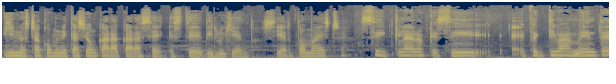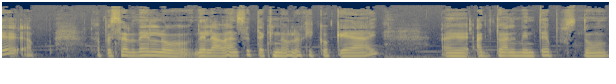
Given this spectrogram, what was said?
Y nuestra comunicación cara a cara se esté diluyendo, ¿cierto, maestra? Sí, claro que sí. Efectivamente, a pesar de lo, del avance tecnológico que hay, eh, actualmente pues no,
